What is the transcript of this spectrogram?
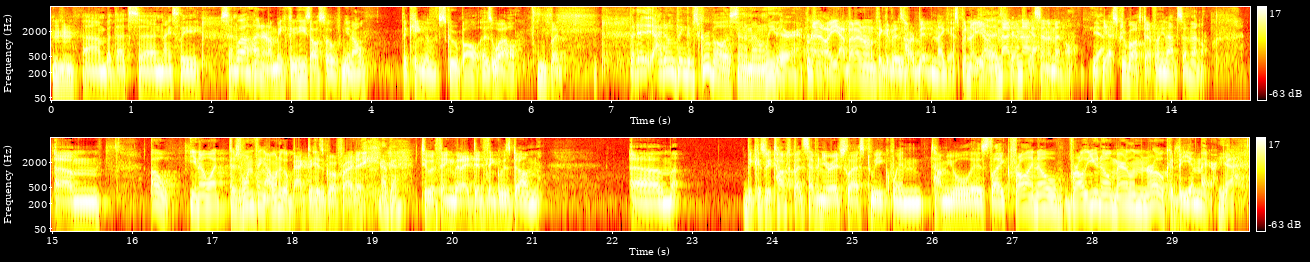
um, but that's uh, nicely sentimental. Well, I don't know because he's also you know the king of screwball as well. But but I don't think of Screwball as sentimental either. no, no, yeah, but I don't think of it as hard bitten. I guess, but no, yeah, Yeah, not true, not yeah. sentimental. Yeah. yeah, screwball is definitely not sentimental. Um, oh, you know what? There's one thing I want to go back to his Girl Friday. Okay. to a thing that I did think was dumb. Um, because we talked about Seven Year Itch last week when Tom Ewell is like, for all I know, for all you know, Marilyn Monroe could be in there. Yeah.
